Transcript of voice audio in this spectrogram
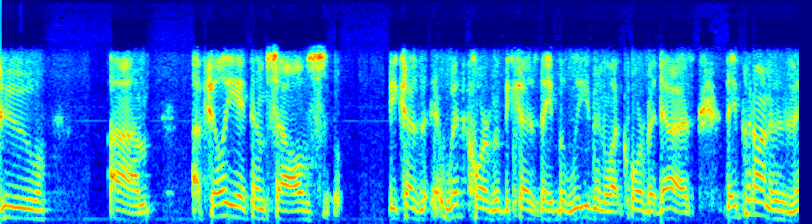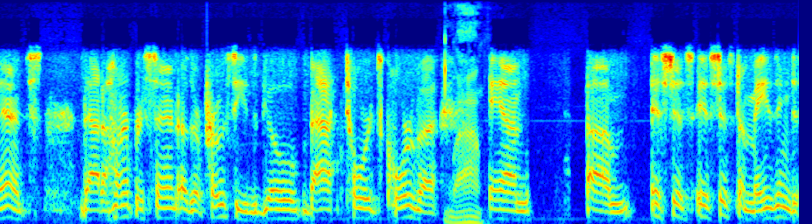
who um, affiliate themselves because with Corva because they believe in what Corva does. They put on events that 100% of their proceeds go back towards Corva. Wow. And um, it's just it's just amazing to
